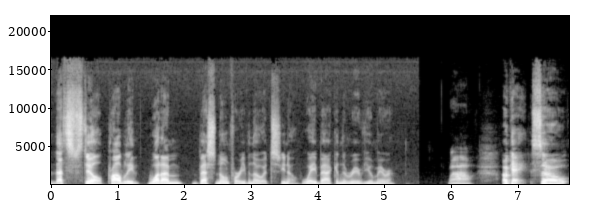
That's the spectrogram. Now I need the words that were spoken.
that's still probably what I'm best known for, even though it's, you know, way back in the rearview mirror. Wow. Okay, so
